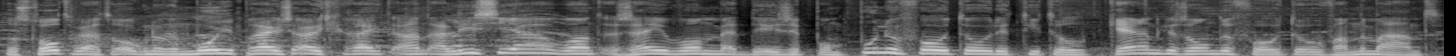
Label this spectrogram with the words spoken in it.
Tot slot werd er ook nog een mooie prijs uitgereikt aan Alicia, want zij won met deze pompoenenfoto de titel Kerngezonde Foto van de Maand.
